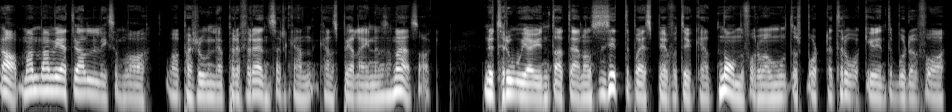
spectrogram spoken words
Ja, man, man vet ju aldrig liksom vad, vad personliga preferenser kan, kan spela in en sån här sak. Nu tror jag ju inte att det är någon som sitter på SPF och tycker att någon form av motorsport är tråkig och inte borde få,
